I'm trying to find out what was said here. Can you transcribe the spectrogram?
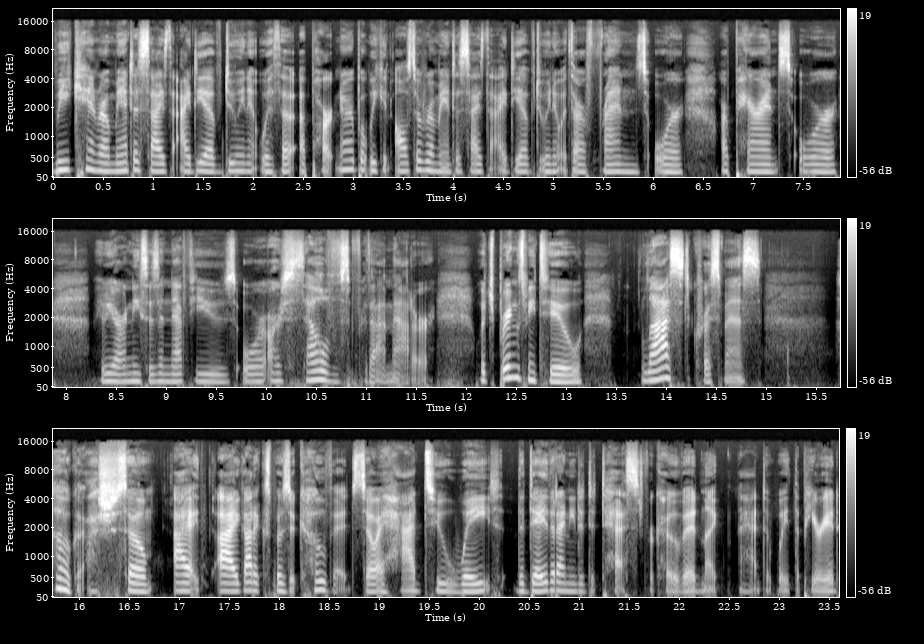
we can romanticize the idea of doing it with a, a, partner, but we can also romanticize the idea of doing it with our friends or our parents or maybe our nieces and nephews or ourselves for that matter. Which brings me to last Christmas. Oh gosh. So I I got exposed to COVID. So I had to wait the day that I needed to test for COVID, like I had to wait the period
